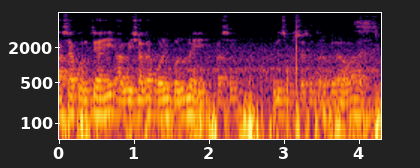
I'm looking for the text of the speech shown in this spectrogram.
अशा कोणत्याही आमिषाला बळी पडू नये असे पोलीस प्रशासनातर्फे आवाहन आहे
